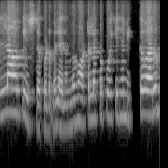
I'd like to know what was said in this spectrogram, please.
എല്ലാവർക്കും ഇഷ്ടപ്പെടും അല്ലെ? നമ്മൾ ഹോട്ടലിലൊക്കെ പോയി കഴിഞ്ഞാൽ മിക്കവാറും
